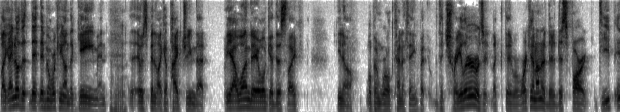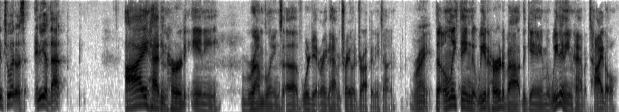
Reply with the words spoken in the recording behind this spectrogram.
Like, I know that they, they've been working on the game, and mm-hmm. it was been like a pipe dream that, yeah, one day we'll get this like, you know, open world kind of thing. But the trailer, was it like they were working on it? They're this far deep into it. Was any of that? I hadn't heard any rumblings of we're getting ready to have a trailer drop anytime. Right. The only thing that we had heard about the game, and we didn't even have a title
